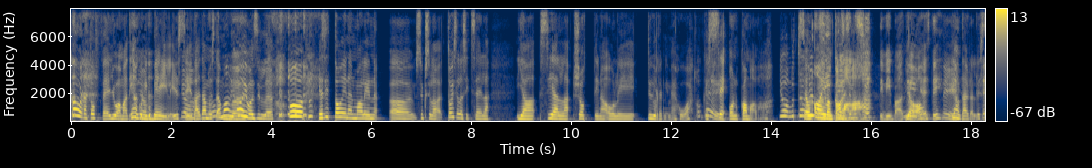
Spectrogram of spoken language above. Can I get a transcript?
kauratoffeja juomaa, ihan kuin niinku Baileysia tai tämmöistä. Ja mä olin aivan silleen, oh. Ja sitten toinen, mä olin äh, syksyllä toisella sitseillä, ja siellä shottina oli tyrnimehua. Okay. Ja se on kamalaa. Joo, mutta se on, se on aivan kamalaa. Se on shottivibat Joo, oikeesti. Niin. Ihan täydellistä.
